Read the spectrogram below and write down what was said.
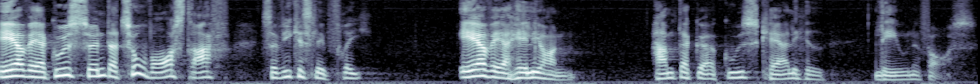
Ære være Guds søn, der tog vores straf, så vi kan slippe fri. Ære være Helligånden, ham der gør Guds kærlighed levende for os.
